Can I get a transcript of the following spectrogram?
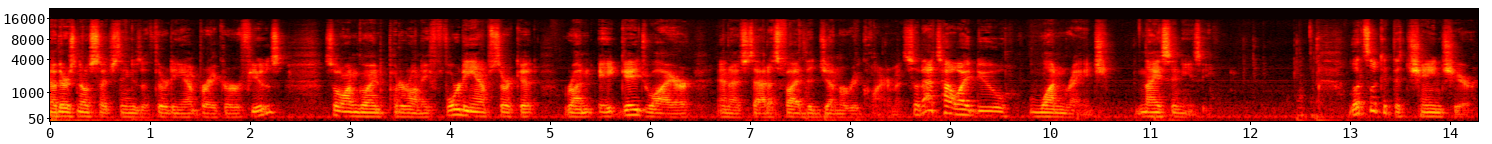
Now there's no such thing as a 30 amp breaker or fuse, so I'm going to put it on a 40 amp circuit, run 8 gauge wire, and I've satisfied the general requirement. So that's how I do one range. Nice and easy. Let's look at the change here.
